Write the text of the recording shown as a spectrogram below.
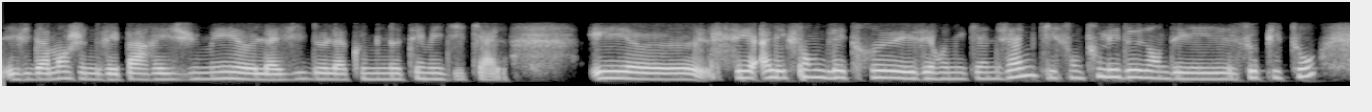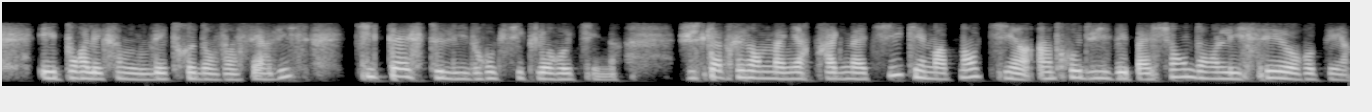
évidemment je ne vais pas résumer euh, l'avis de la communauté médicale. Et euh, c'est Alexandre Blétreux et Véronique Engen qui sont tous les deux dans des hôpitaux et pour Alexandre Blétreux dans un service qui testent l'hydroxychloroquine jusqu'à présent de manière pragmatique et maintenant qui introduisent des patients dans l'essai européen.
